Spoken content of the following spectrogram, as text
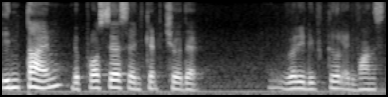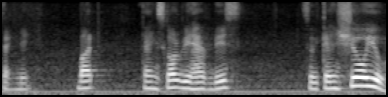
in time the process and capture that. Very difficult advanced technique. But thanks god we have this so we can show you.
